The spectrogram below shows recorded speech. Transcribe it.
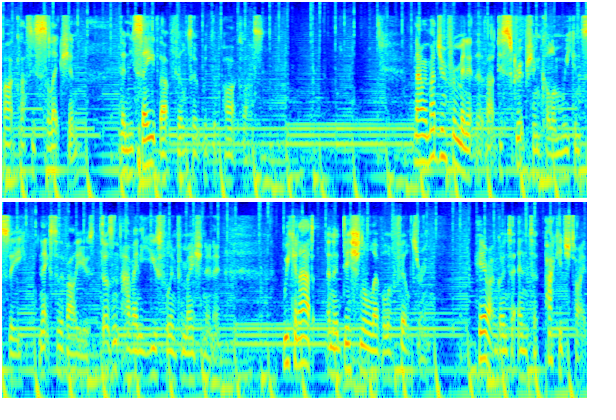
part class's selection, then you save that filter with the part class. Now imagine for a minute that that description column we can see next to the values doesn't have any useful information in it. We can add an additional level of filtering. Here I'm going to enter package type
